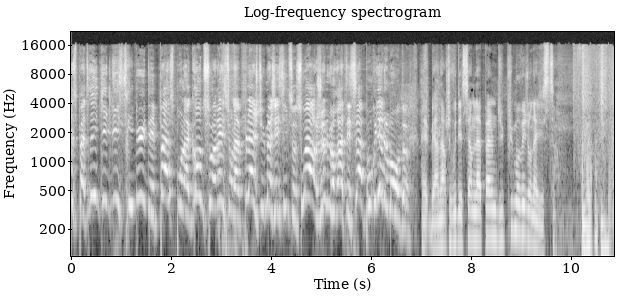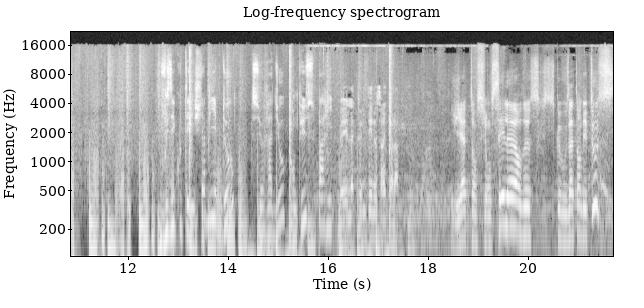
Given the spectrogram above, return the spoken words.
laisse, Patrick. Il distribue des passes pour la grande soirée sur la plage du Majestic ce soir. Je ne veux rater ça pour rien au monde. Eh, Bernard, je vous décerne la palme du plus mauvais journaliste. Vous écoutez Chablis Hebdo sur Radio Campus Paris. Mais l'actualité ne s'arrête pas là. Et attention, c'est l'heure de ce que vous attendez tous.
